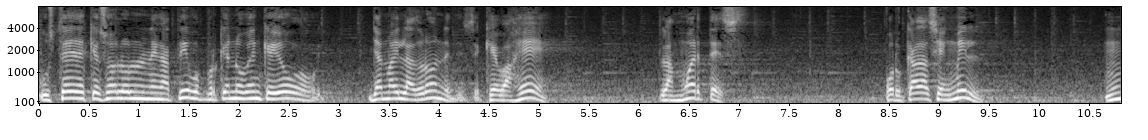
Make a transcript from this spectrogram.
Ustedes que solo lo negativo, ¿por qué no ven que yo ya no hay ladrones? Dice que bajé las muertes por cada 100 mil. ¿Mm?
